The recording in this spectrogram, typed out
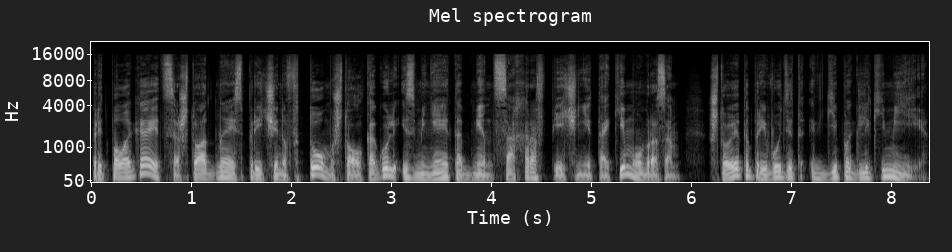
Предполагается, что одна из причин в том, что алкоголь изменяет обмен сахара в печени таким образом, что это приводит к гипогликемии.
